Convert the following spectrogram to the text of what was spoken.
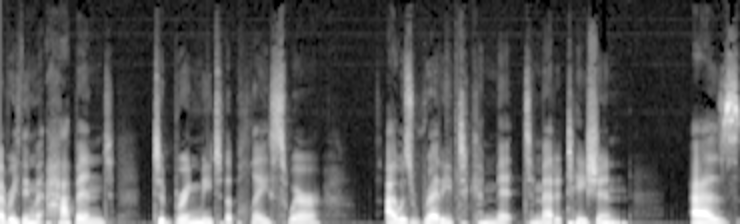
Everything that happened to bring me to the place where I was ready to commit to meditation as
